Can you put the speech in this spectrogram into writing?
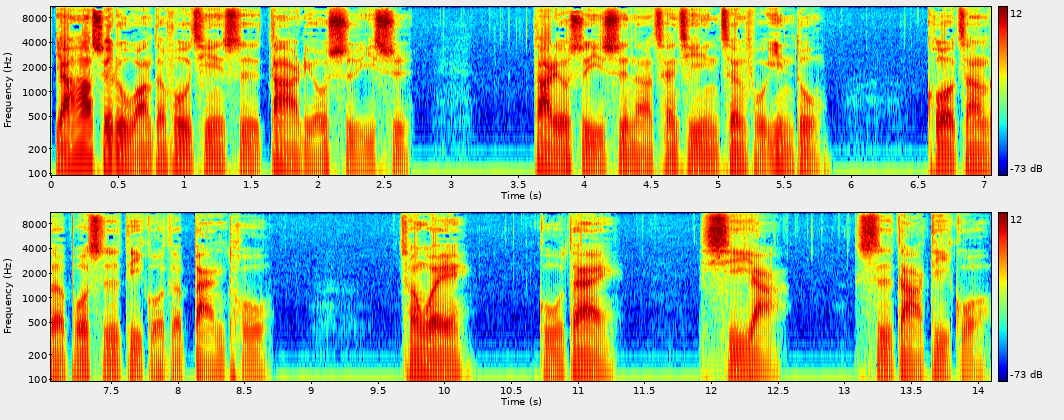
亚哈水鲁王的父亲是大流士一世。大流士一世呢，曾经征服印度，扩张了波斯帝国的版图，成为古代西亚四大帝国。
